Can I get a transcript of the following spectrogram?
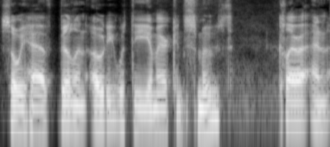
So we have Bill and Oti with the American Smooth, Clara and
